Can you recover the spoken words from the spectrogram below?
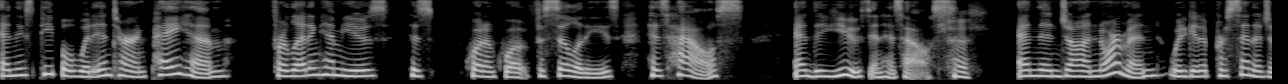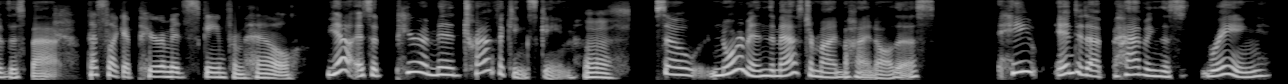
And these people would in turn pay him for letting him use his quote unquote facilities, his house, and the youth in his house. and then John Norman would get a percentage of this back. That's like a pyramid scheme from hell. Yeah, it's a pyramid trafficking scheme. Ugh. So, Norman, the mastermind behind all this, he ended up having this ring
